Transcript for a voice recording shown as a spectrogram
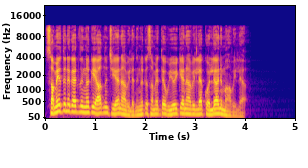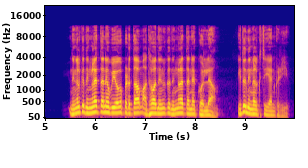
സമയത്തിന്റെ കാര്യം നിങ്ങൾക്ക് യാതൊന്നും ചെയ്യാനാവില്ല. നിങ്ങൾക്ക് സമയത്തെ ഉപയോഗിക്കാനാവില്ല കൊല്ലാനും ആവില്ല നിങ്ങൾക്ക് നിങ്ങളെ തന്നെ ഉപയോഗപ്പെടുത്താം അഥവാ നിങ്ങൾക്ക് നിങ്ങളെ തന്നെ കൊല്ലാം. ഇത് നിങ്ങൾക്ക് ചെയ്യാൻ കഴിയും.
